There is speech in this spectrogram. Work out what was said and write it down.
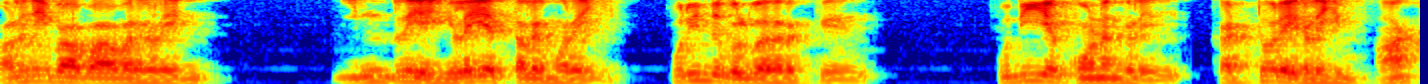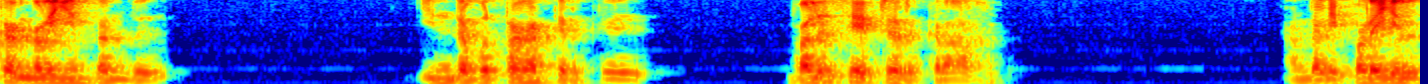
பழனி பாபா அவர்களின் இன்றைய இளைய தலைமுறை புரிந்து கொள்வதற்கு புதிய கோணங்களில் கட்டுரைகளையும் ஆக்கங்களையும் தந்து இந்த புத்தகத்திற்கு வலு சேர்த்திருக்கிறார்கள். அந்த அடிப்படையில்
